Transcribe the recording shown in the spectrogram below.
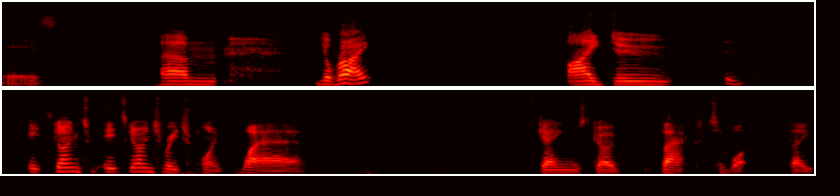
it is Um, you're right. I do. It's going to it's going to reach a point where games go back to what they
